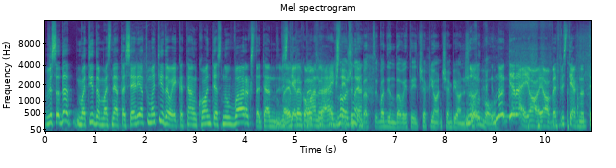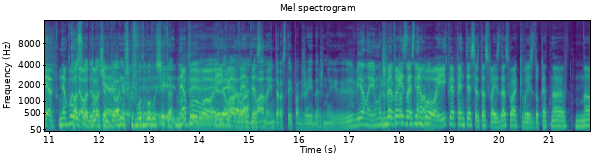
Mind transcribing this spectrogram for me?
visada matydamas net tą seriją, tu matydavai, kad ten kontės nuvargsta, ten vis taip, tiek taip, komanda aikštėje. Na, nu, žinai, ten... bet vadindavai tai čempion, čempionišku nu, futbolu. Na nu, gerai, jo, jo, bet vis tiek, nu, tai nebuvo. Kas vadino tokia... čempionišku futbolu šitą? Nebuvo nu, tai, įkvepiantis. Milano Interas taip pat žaidė, žinai, vieną įmušė. Bet vaizdas nebuvo įkvepiantis ir tas vaizdas, va, akivaizdu, kad, na, na,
